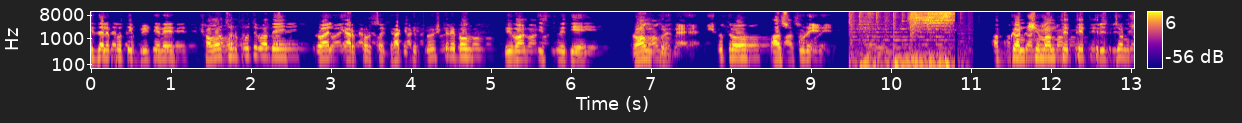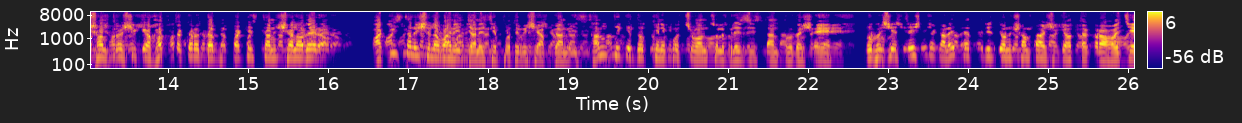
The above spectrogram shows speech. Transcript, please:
ইসরায়েলের প্রতি ব্রিটেনের সমর্থন প্রতিবাদে রয়্যাল এয়ারফোর্স ঘাটিতে পুরস্কার এবং বিমান স্প্রে দিয়ে রং করে দেয়। সূত্র পাসপুরে আফগান সীমান্তে তেত্রিশ জন সন্ত্রাসীকে হত্যা করার দাবি পাকিস্তান সেনাদের। পাকিস্তানি সেনাবাহিনী জানিয়েছে প্রতিবেশী আফগানিস্তান থেকে দক্ষিণে পশ্চিমাঞ্চল বেলুচিস্তান প্রদেশে। প্রবেশের চেষ্টাকালে তেত্রিশ জন সন্ত্রাসীকে হত্যা করা হয়েছে।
